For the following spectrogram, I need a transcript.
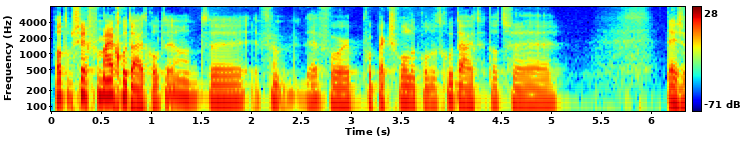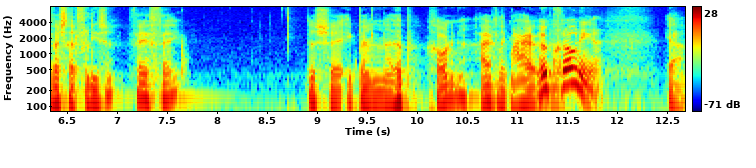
Wat op zich voor mij goed uitkomt. Hè? Want voor, hè, voor, voor Pek Zwolle komt het goed uit dat ze deze wedstrijd verliezen. VVV. Dus eh, ik ben eh, Hup Groningen eigenlijk. Maar, Hup Groningen. Ja,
